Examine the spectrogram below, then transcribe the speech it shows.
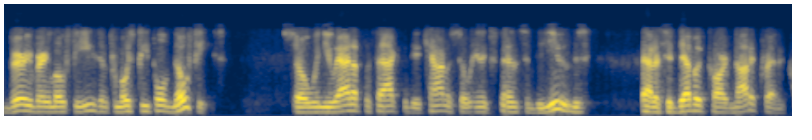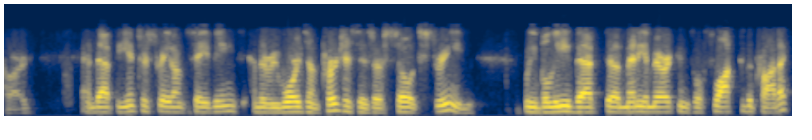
very, very low fees. And for most people, no fees. So when you add up the fact that the account is so inexpensive to use, that it's a debit card, not a credit card, and that the interest rate on savings and the rewards on purchases are so extreme, we believe that uh, many Americans will flock to the product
